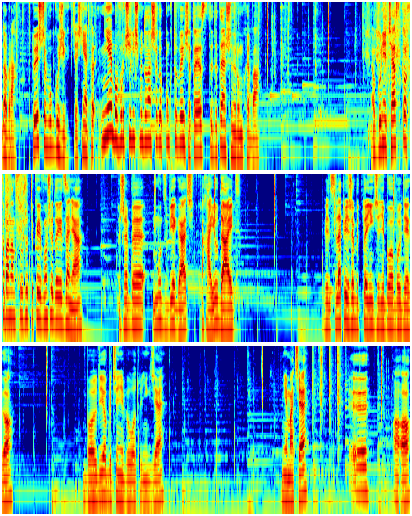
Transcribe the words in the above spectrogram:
Dobra. Czy tu jeszcze był guzik gdzieś? Nie, to... Nie, bo wróciliśmy do naszego punktu wyjścia. To jest detention room chyba. Ogólnie ciastko chyba nam służy tylko i wyłącznie do jedzenia. Żeby móc biegać. Aha, you died. Więc lepiej, żeby tutaj nigdzie nie było Boldiego. Boldi, oby cię nie było tu nigdzie. Nie macie? Yy. O, o.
